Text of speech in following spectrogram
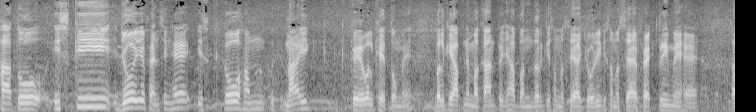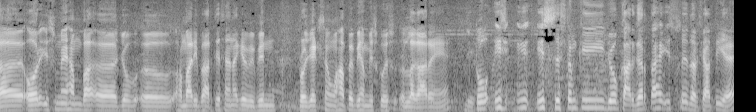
हाँ तो इसकी जो ये फेंसिंग है इसको हम ना ही केवल खेतों में बल्कि आपने मकान पे जहाँ बंदर की समस्या है चोरी की समस्या है फैक्ट्री में है और इसमें हम जो हमारी भारतीय सेना के विभिन्न प्रोजेक्ट्स हैं वहाँ पे भी हम इसको इस- लगा रहे हैं। तो इस इस सिस्टम की जो कारगरता है इससे दर्शाती है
